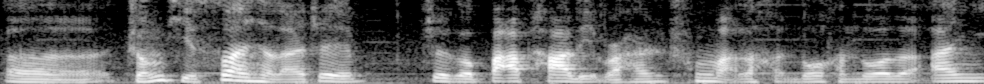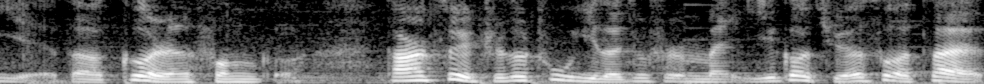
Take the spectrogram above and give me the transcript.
呃，整体算下来，这这个八趴里边还是充满了很多很多的安野的个人风格。当然，最值得注意的就是每一个角色在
